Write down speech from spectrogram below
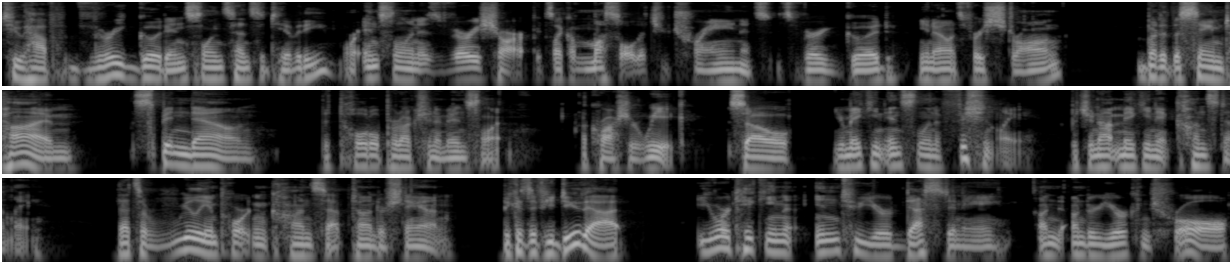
to have very good insulin sensitivity, where insulin is very sharp. It's like a muscle that you train. It's, it's very good, you know, it's very strong. But at the same time, spin down the total production of insulin across your week. So you're making insulin efficiently, but you're not making it constantly. That's a really important concept to understand. Because if you do that, you are taking into your destiny un- under your control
